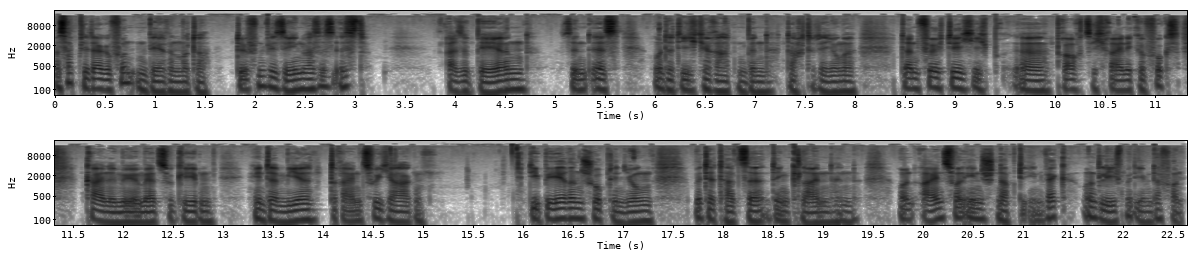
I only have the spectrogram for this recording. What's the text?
Was habt ihr da gefunden, Bärenmutter? Dürfen wir sehen, was es ist? Also Bären sind es, unter die ich geraten bin, dachte der Junge. Dann fürchte ich, ich äh, braucht sich Reineke Fuchs keine Mühe mehr zu geben, hinter mir drein zu jagen. Die Bären schob den Jungen mit der Tatze den Kleinen hin, und eins von ihnen schnappte ihn weg und lief mit ihm davon.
